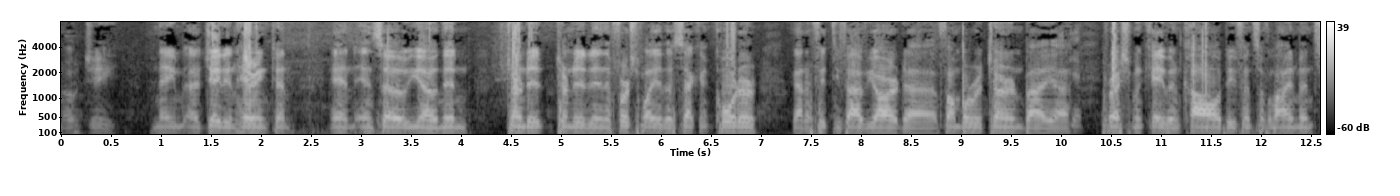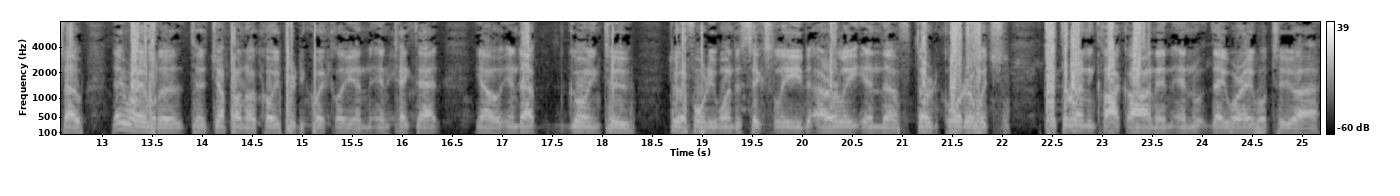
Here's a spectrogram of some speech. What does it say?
oh gee, name uh, Jaden Harrington, and and so you know then turned it turned it in the first play of the second quarter. Got a 55-yard uh, fumble return by uh, freshman Caven Call, defensive lineman. So they were able to, to jump on Ocoee pretty quickly and, and take that, you know, end up going to to a 41 to 6 lead early in the third quarter, which put the running clock on, and, and they were able to uh,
